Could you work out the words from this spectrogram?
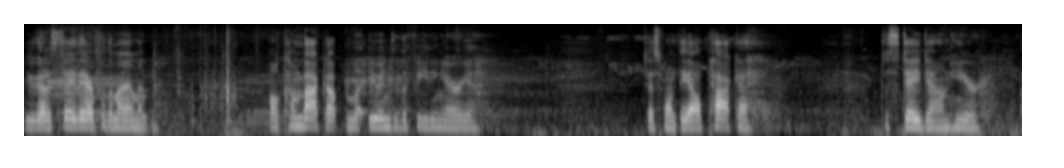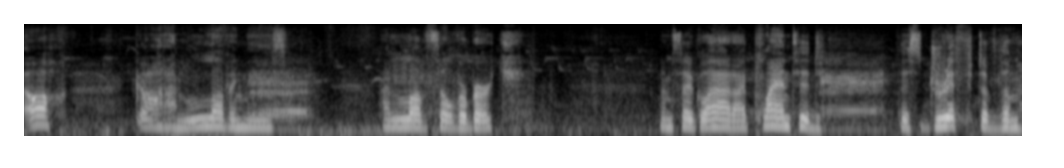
You got to stay there for the moment. I'll come back up and let you into the feeding area. Just want the alpaca to stay down here. Oh, God, I'm loving these. I love silver birch. I'm so glad I planted this drift of them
